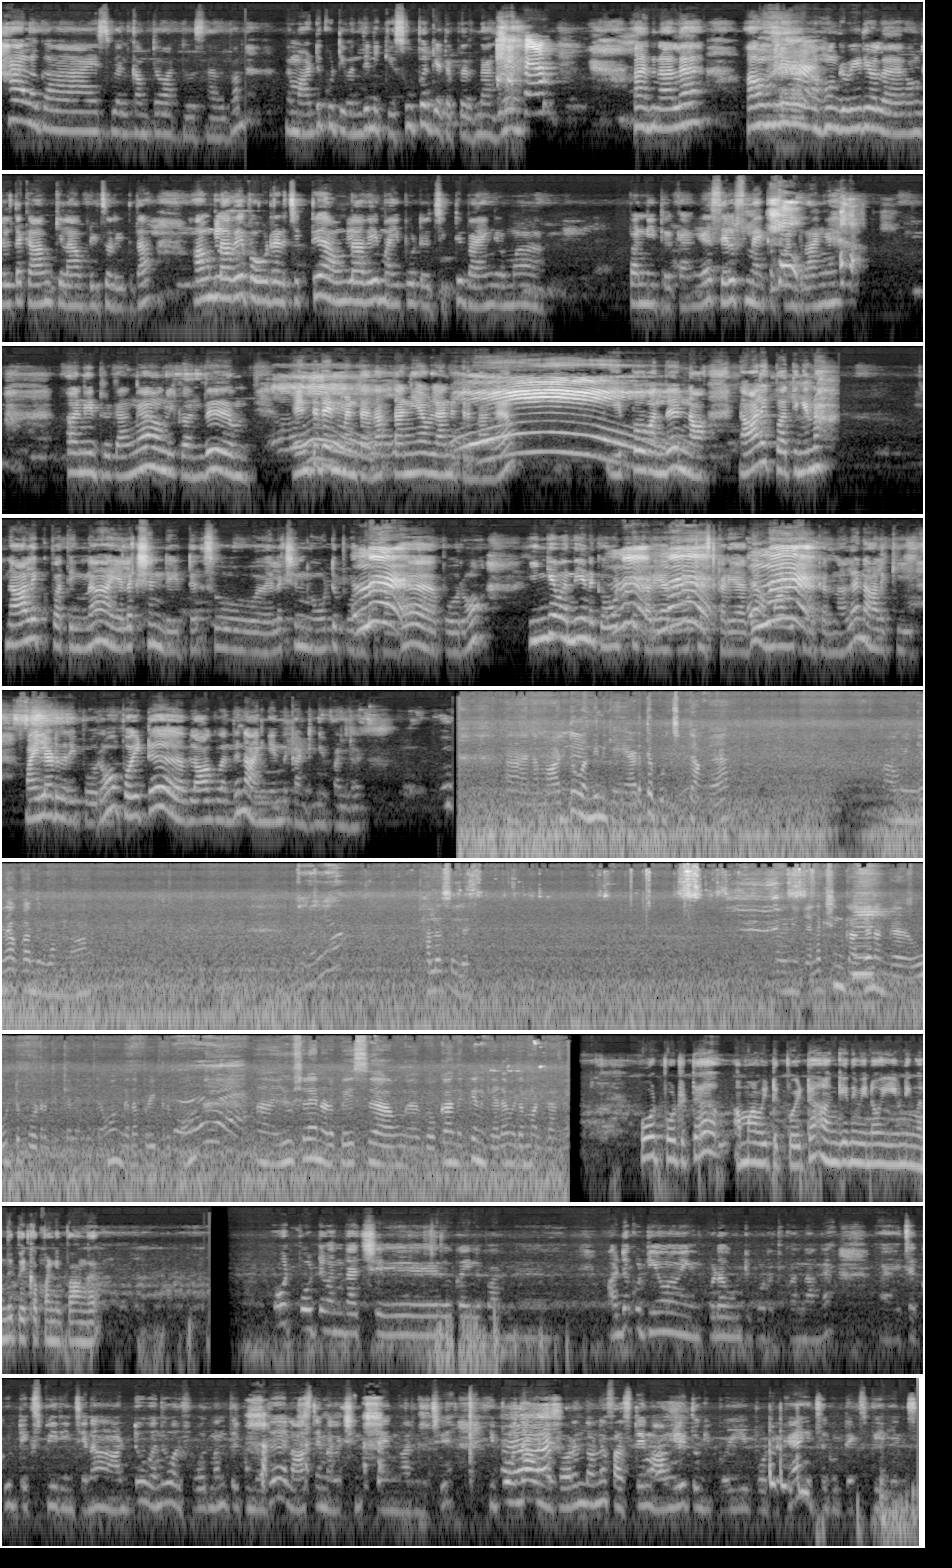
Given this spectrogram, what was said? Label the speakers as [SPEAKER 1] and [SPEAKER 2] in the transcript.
[SPEAKER 1] Hello guys welcome to அட்டோஸ் album நம்ம அட்டுக்குட்டி வந்து இன்னைக்கு சூப்பர் கெட்டப்பில் இருந்தாங்க அதனால அவங்களே அவங்க வீடியோவில் அவங்கள்ட்ட காமிக்கலாம் அப்படின்னு சொல்லிட்டு தான் அவங்களாவே பவுடர் அடிச்சுக்கிட்டு அவங்களாவே மை போட்டு வச்சுக்கிட்டு பயங்கரமாக பண்ணிகிட்ருக்காங்க செல்ஃப் மேக்கப் பண்ணுறாங்க பண்ணிகிட்ருக்காங்க அவங்களுக்கு வந்து என்டர்டெயின்மெண்ட்டாக தான் தனியாக விளையாண்டுட்டு இருந்தாங்க இப்போ வந்து நான் நாளைக்கு பார்த்தீங்கன்னா நாளைக்கு பார்த்தீங்கன்னா எலெக்ஷன் டேட்டு ஸோ எலெக்ஷன் ஓட்டு போடுறதுக்காக போகிறோம் இங்கே வந்து எனக்கு ஓட்டு கிடையாது ஓட் லிஸ்ட் கிடையாது. அம்மா வீட்டில் இருக்கிறதுனால நாளைக்கு மயிலாடுதுறை போகிறோம் போயிட்டு விலாக் வந்து நான் இங்கேருந்து கண்டினியூ பண்ணுறேன் நம்ம அட்டு வந்து இன்றைக்கி என் இடத்த பிடிச்சிட்டாங்க அவங்க இங்கே தான் உட்காந்துருவாங்களா ஹலோ சொல்லு. இன்னைக்கு எலெக்ஷனுக்காக நாங்கள் ஓட்டு போடுறதுக்கு கிளம்பிட்டோம். அங்கே தான் போயிட்டுருக்கோம் யூஸ்வலாக என்னோடய பேச அவங்க உட்காந்துட்டு எனக்கு இடம் விட மாட்டாங்க ஓட் போட்டுட்டு அம்மா வீட்டுக்கு போயிட்டு அங்கேருந்து வினோ ஈவினிங் வந்து பிக்கப் பண்ணிப்பாங்க. ஓட் போட்டு வந்தாச்சு. கையில் பாருங்கள் அடுக்குட்டியும் எங்கள் கூட ஊட்டி போடுறதுக்கு வந்தாங்க. இட்ஸ் அ குட் எக்ஸ்பீரியன்ஸ் ஏன்னா அட்டு வந்து ஒரு ஃபோர் மந்த் இருக்கும்போது லாஸ்ட் டைம் எலெக்ஷன் டைமாக இருந்துச்சு. இப்போ வந்து அவங்க பிறந்தோன்னே ஃபஸ்ட் டைம் அவங்களே தூக்கி போய் போட்டிருக்கேன். இட்ஸ் அ குட் எக்ஸ்பீரியன்ஸ்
